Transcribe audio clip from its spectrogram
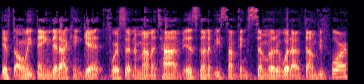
if the only thing that I can get for a certain amount of time is going to be something similar to what I've done before,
